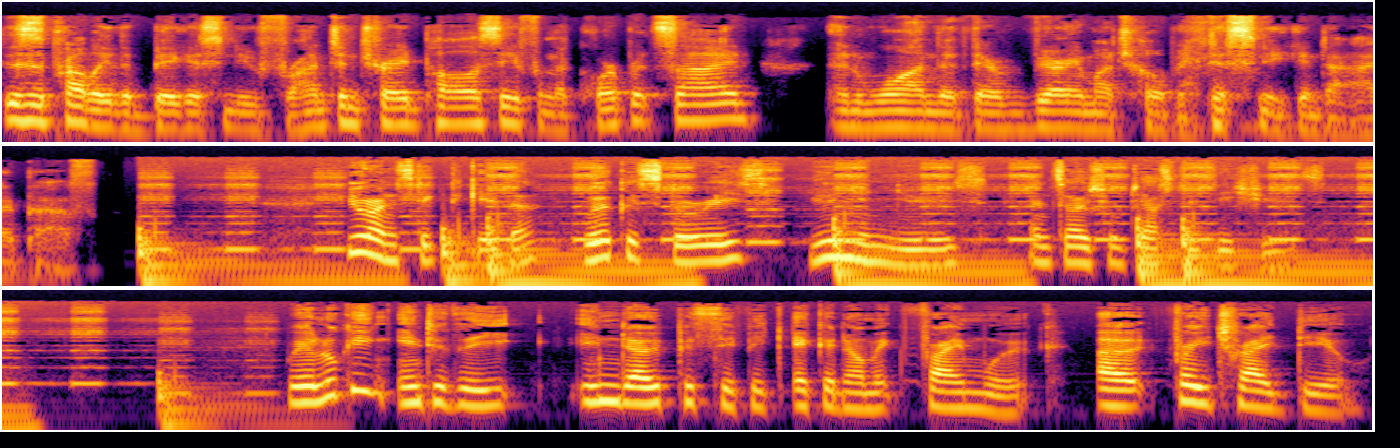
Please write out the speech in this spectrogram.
This is probably the biggest new front in trade policy from the corporate side, and one that they're very much hoping to sneak into IPEF. You're on Stick Together, worker stories, union news, and social justice issues. We're looking into the Indo Pacific Economic Framework, a free trade deal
